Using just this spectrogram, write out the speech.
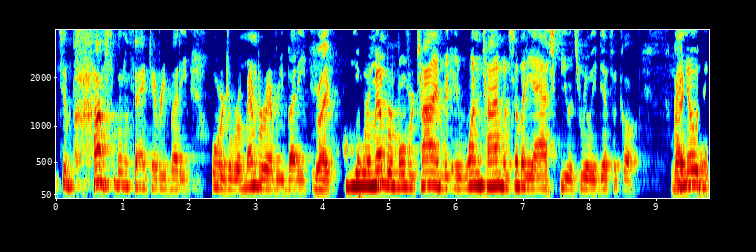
It's impossible to thank everybody or to remember everybody. Right. You'll remember them over time, but at one time when somebody asks you, it's really difficult. Right. I know that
